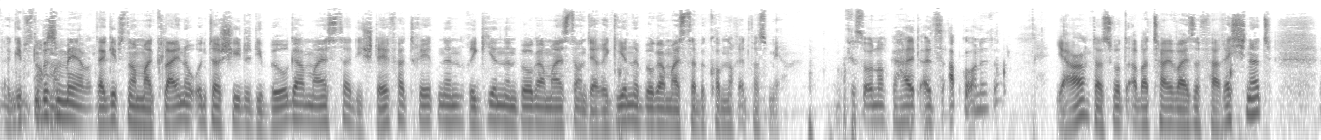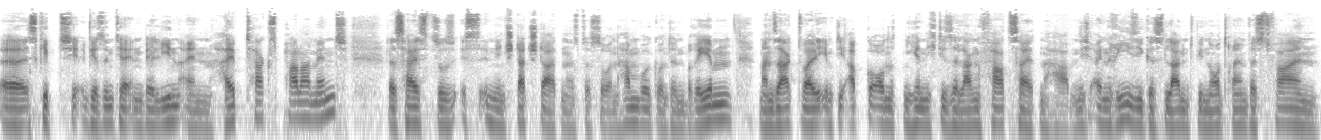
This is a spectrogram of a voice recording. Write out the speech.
Da gibt's Du noch mal, mehr. Da gibt's noch mal kleine Unterschiede. Die Bürgermeister, die stellvertretenden regierenden Bürgermeister und der regierende Bürgermeister bekommen noch etwas mehr. Kriegst du auch noch Gehalt als Abgeordneter? Ja, das wird aber teilweise verrechnet. Äh, Es gibt, wir sind ja in Berlin ein Halbtagsparlament. Das heißt, so ist in den Stadtstaaten ist das so, in Hamburg und in Bremen. Man sagt, weil eben die Abgeordneten hier nicht diese langen Fahrzeiten haben, nicht ein riesiges Land wie Nordrhein-Westfalen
